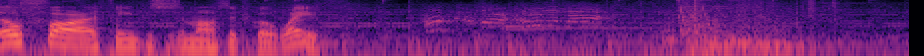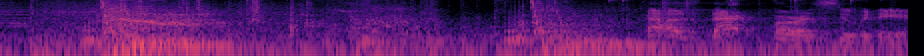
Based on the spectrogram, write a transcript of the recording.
So far, I think this is the most difficult wave. How's that for a souvenir?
